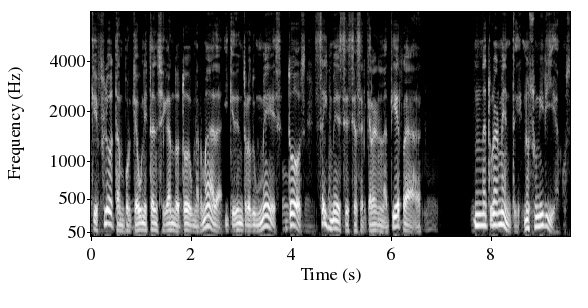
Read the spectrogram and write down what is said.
que flotan porque aún están llegando toda una armada y que dentro de un mes, dos, seis meses se acercarán a la Tierra, naturalmente nos uniríamos.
